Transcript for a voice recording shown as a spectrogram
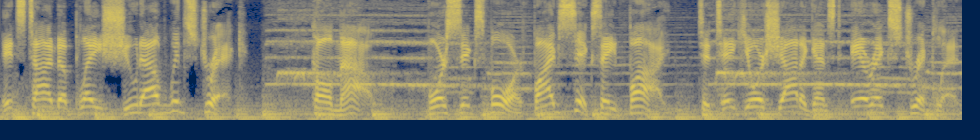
It's time to play Shootout with Strick. Call now 464 5685 to take your shot against Eric Strickland.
